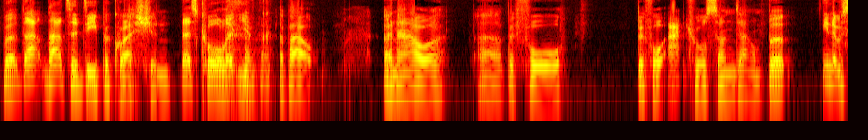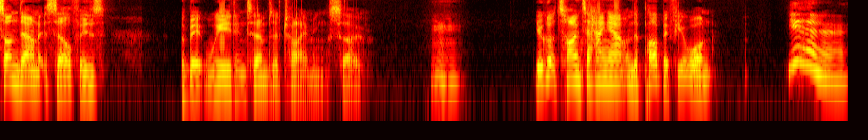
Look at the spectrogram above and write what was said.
but that that's a deeper question. Let's call it you've about an hour uh, before before actual sundown. But you know, sundown itself is a bit weird in terms of timing. So You've got time to hang out in the pub if you want. Yeah,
